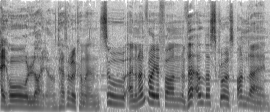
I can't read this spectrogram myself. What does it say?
Hi ho Leute und herzlich willkommen zu einer neuen Folge von The Elder Scrolls Online.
